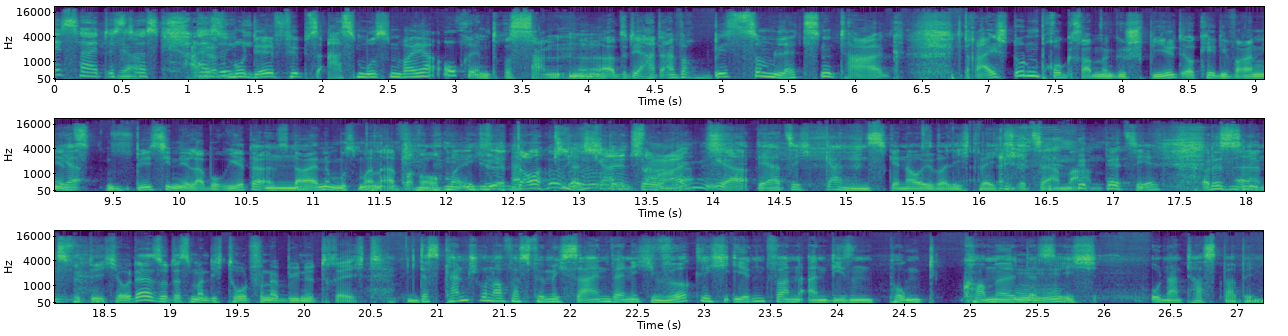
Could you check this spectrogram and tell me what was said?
Weisheit ist Ja. das. Das Also Modell Phipps Asmussen Carsten war ja auch interessant. Ne? Also der hat einfach bis zum letzten Tag drei Stunden Programme gespielt. Okay, die waren jetzt Ja. ein bisschen elaborierter als deine, muss man einfach auch mal in dieser Ja, Deutlichkeit stimmt schon, sagen. ja. Der hat sich ganz genau überlegt, welche Witze er am Abend erzählt. Aber das ist Ähm, nichts für dich, oder? So, dass man dich tot von der Bühne trägt. Das kann schon auch was für mich sein, wenn ich wirklich irgendwann an diesen Punkt komme, dass Mhm. ich unantastbar bin.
